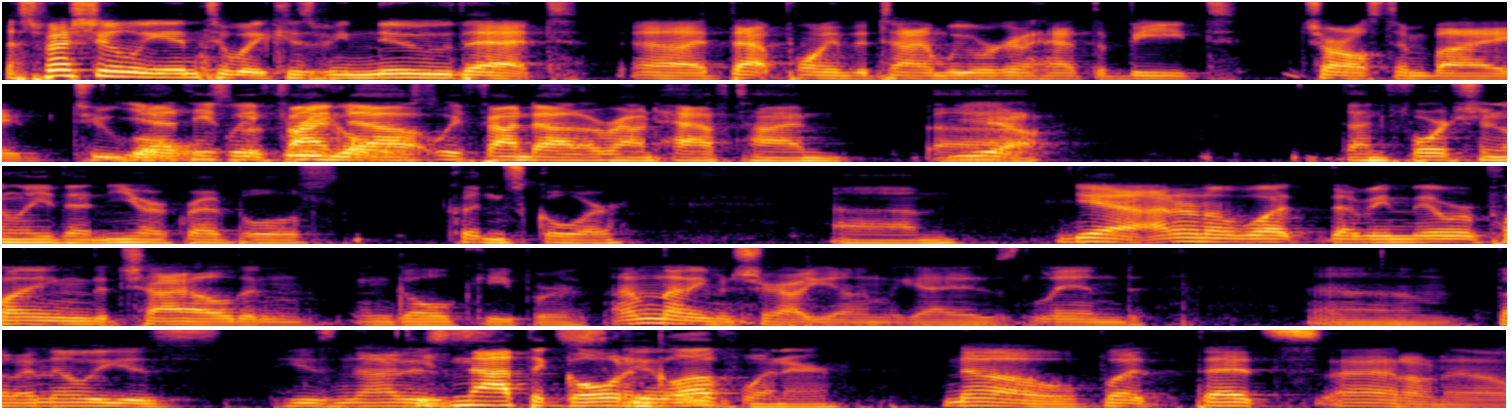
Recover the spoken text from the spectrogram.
especially into it because we knew that uh, at that point in the time we were going to have to beat Charleston by two yeah, goals. I think we find goals. out we found out around halftime. Uh, yeah, Unfortunately, that New York Red Bulls couldn't score. Um, yeah. I don't know what I mean. They were playing the child and, and goalkeeper. I'm not even sure how young the guy is, Lind. Um, but I know he is. He's not. he's not the Golden skilled. Glove winner. No, but that's I don't know.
